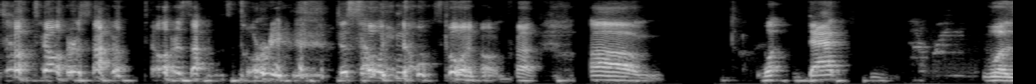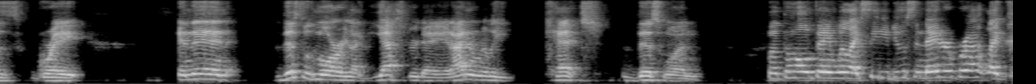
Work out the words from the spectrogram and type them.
Tell, tell her side tell her side of the story, just so we know what's going on, bro. Um, what that was great, and then this was more like yesterday, and I didn't really catch this one, but the whole thing with like CD Deuce and Nader, bro, like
